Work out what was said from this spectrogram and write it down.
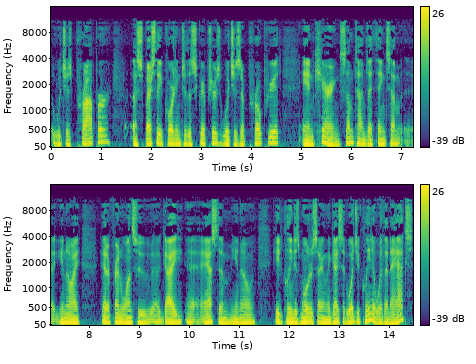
which is proper, especially according to the scriptures, which is appropriate and caring? Sometimes I think some, uh, you know, I had a friend once who a guy uh, asked him, you know, he'd cleaned his motorcycle, and the guy said, "What'd you clean it with? An axe?"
